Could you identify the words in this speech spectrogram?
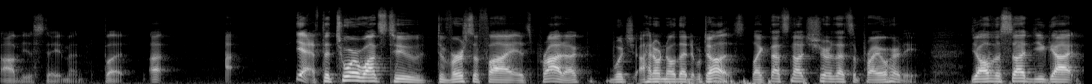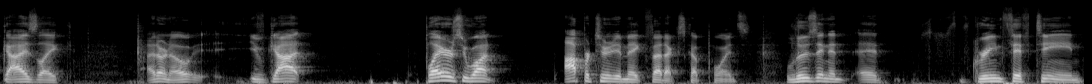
obvious statement. But uh, uh, yeah, if the tour wants to diversify its product, which I don't know that it does, like that's not sure that's a priority. You, all of a sudden, you got guys like, I don't know, you've got players who want opportunity to make FedEx Cup points, losing a, a green 15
